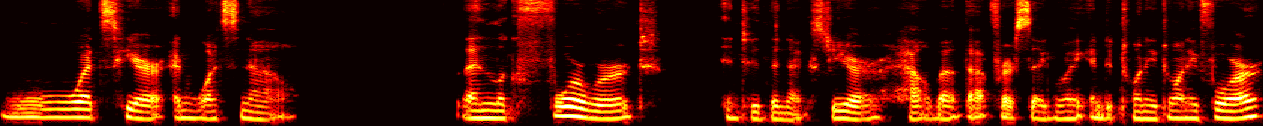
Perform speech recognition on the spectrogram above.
what's here and what's now and look forward into the next year. How about that for a segue into 2024?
